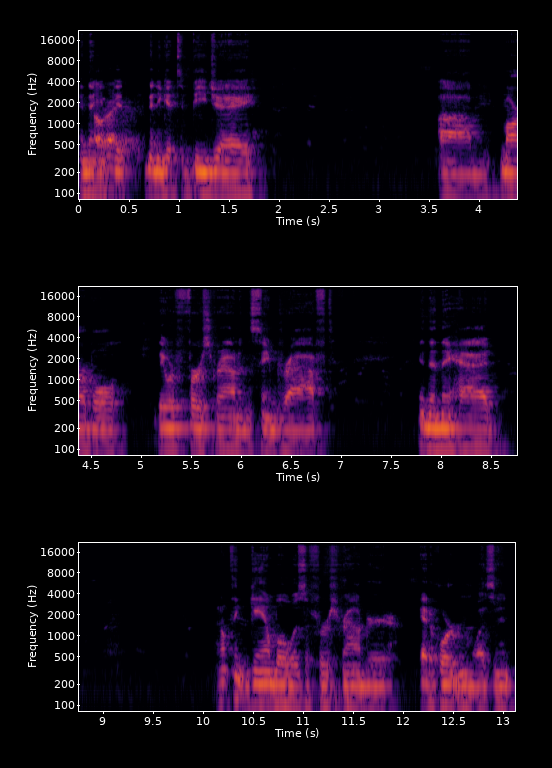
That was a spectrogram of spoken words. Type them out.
And then, you, right. get, then you get to BJ, um, Marble. They were first round in the same draft. And then they had, I don't think Gamble was a first rounder. Ed Horton wasn't.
